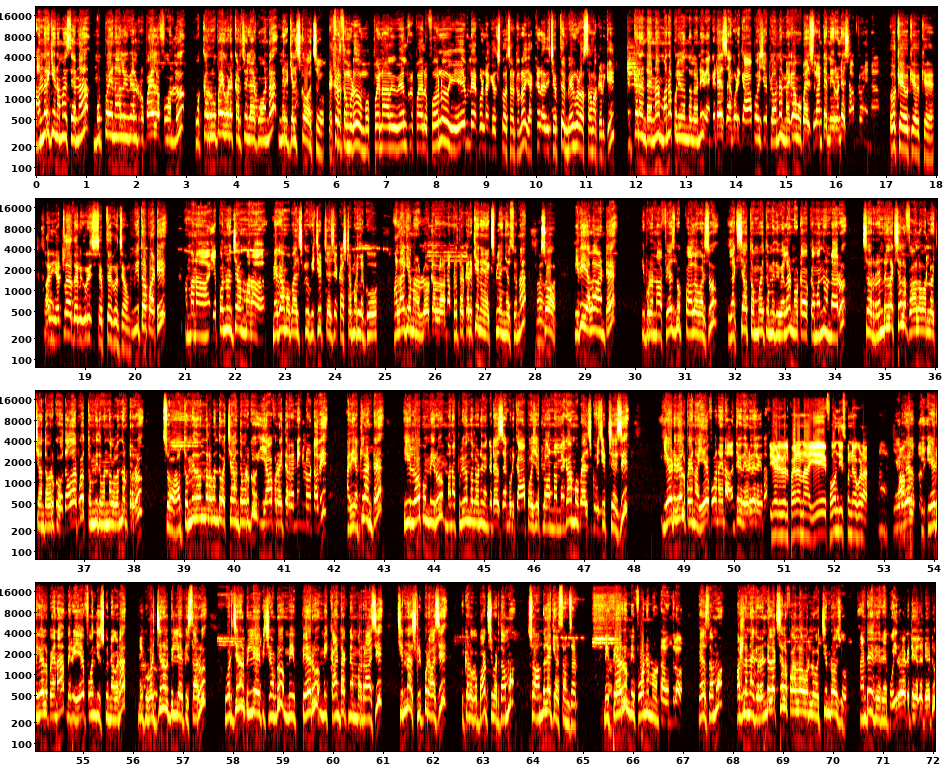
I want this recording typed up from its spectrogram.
అందరికీ నమస్తే అన్న. ముప్పై నాలుగు వేల రూపాయల ఫోన్లు ఒక్క రూపాయి కూడా ఖర్చు లేకుండా మీరు గెలుచుకోవచ్చు. ఎక్కడ తమ్ముడు? ముప్పై నాలుగు వేల రూపాయల ఫోను ఏం లేకుండా గెలుచుకోవచ్చు అంటున్నావు? ఎక్కడ అది చెప్తే మేము కూడా వస్తాం అక్కడికి. ఎక్కడంటే అన్న మన పులివెందులోని వెంకటేశ్వర గుడికి ఆపోజిట్లో ఉన్న మెగా మొబైల్స్ అంటే మీరుండే షాప్ లోనేనా ఓకే ఓకే ఓకే. అది ఎట్లా? దాని గురించి చెప్తే కొంచెం. మీతో పాటు మన ఎప్పటి నుంచో మన మెగా మొబైల్స్కి విజిట్ చేసే కస్టమర్లకు అలాగే మన లోకల్లో ఉన్న ప్రతి ఒక్కరికి నేను ఎక్స్ప్లెయిన్ చేస్తున్నా. సో ఇది ఎలా అంటే ఇప్పుడు నా ఫేస్బుక్ ఫాలోవర్స్ లక్ష తొంభై తొమ్మిది వేల నూట ఒక్క మంది ఉన్నారు. సో రెండు లక్షల ఫాలోవర్లు వచ్చేంత వరకు దాదాపుగా తొమ్మిది వందల మంది ఉంటారు. సో ఆ తొమ్మిది వందల మంది వచ్చేంత వరకు ఈ ఆఫర్ అయితే రన్నింగ్లో ఉంటుంది. అది ఎట్లా అంటే ఈ లోపు మీరు మన పులివెందులోని వెంకటేశ్వర గుడికి ఆపోజిట్లో ఉన్న మెగా మొబైల్స్కి విజిట్ చేసి ఏడు వేల పైన ఏ ఫోన్ అయినా అంతే కదా ఏడు వేలు కదా? ఏడు వేల పైన ఏ ఫోన్ తీసుకున్నా కూడా. ఏడు వేలు ఏడు వేల పైన మీరు ఏ ఫోన్ తీసుకున్నా కూడా మీకు ఒరిజినల్ బిల్ వేపిస్తారు. ఒరిజినల్ బిల్ వేయించినప్పుడు మీ పేరు మీ కాంటాక్ట్ నెంబర్ రాసి చిన్న స్లిప్ రాసి ఇక్కడ ఒక బాక్స్ పెడతాము. సో అందులోకి వేస్తాం సార్. మీ పేరు మీ ఫోన్ నెంబర్ ఉంటుంది అందులో. వేస్తాము. అట్లా నాకు రెండు లక్షల ఫాలోవర్లు వచ్చిన రోజు అంటే ఇది రేపు ఇరవై ఒకటి కదా డేటు?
